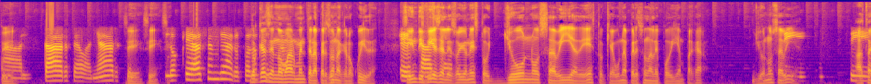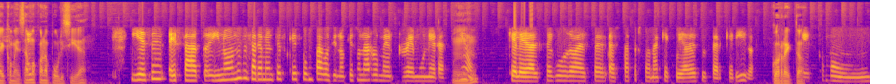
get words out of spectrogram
a alistarse, a bañarse, sí, sí. lo que hacen diario. Lo que hace está- normalmente la persona que lo cuida. Cindy, fíjese, le soy honesto, yo no sabía de esto, que a una persona le podían pagar. Yo no sabía. Sí, sí. Hasta que comenzamos con la publicidad. Y es exacto, y no necesariamente es que es un pago, sino que es una remuneración que le da el seguro a, este- a esta persona que cuida de su ser querido. Correcto. Es como un,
